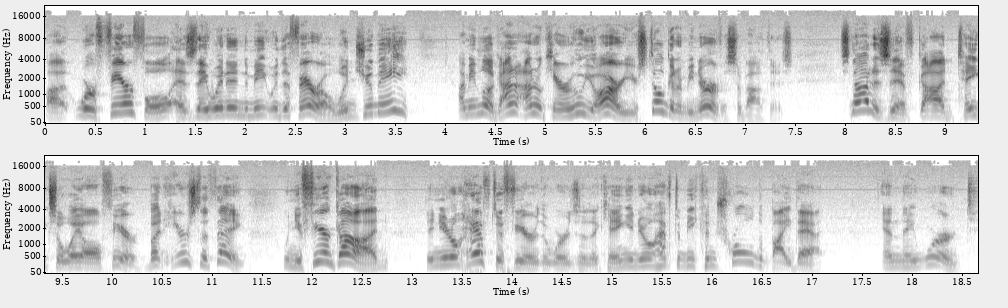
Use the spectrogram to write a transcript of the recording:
uh, were fearful as they went in to meet with the Pharaoh. Wouldn't you be? I mean, look, I don't, I don't care who you are, you're still going to be nervous about this. It's not as if God takes away all fear. But here's the thing when you fear God, then you don't have to fear the words of the king, and you don't have to be controlled by that. And they weren't.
